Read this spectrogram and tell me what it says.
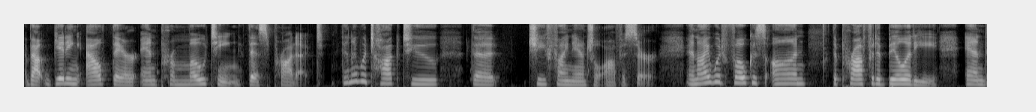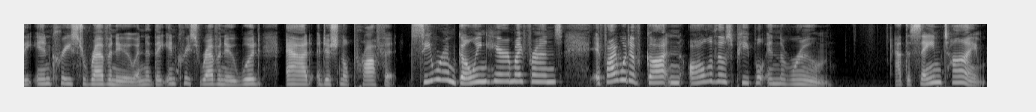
about getting out there and promoting this product. Then I would talk to the chief financial officer and I would focus on the profitability and the increased revenue, and that the increased revenue would add additional profit. See where I'm going here, my friends? If I would have gotten all of those people in the room at the same time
